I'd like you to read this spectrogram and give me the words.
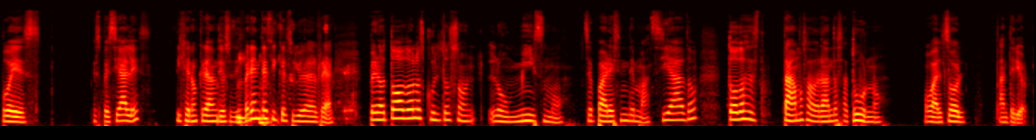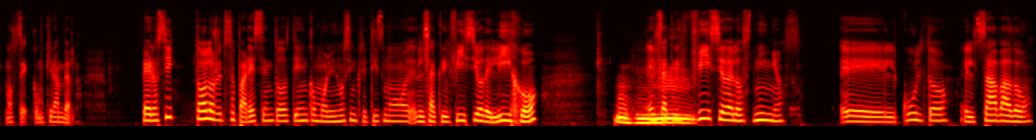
pues especiales, dijeron que eran dioses diferentes y que el suyo era el real. Pero todos los cultos son lo mismo, se parecen demasiado, todos estamos adorando a Saturno o al sol anterior, no sé, como quieran verlo. Pero sí, todos los ritos se parecen, todos tienen como el mismo sincretismo, el sacrificio del hijo, el sacrificio de los niños, el culto, el sábado,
